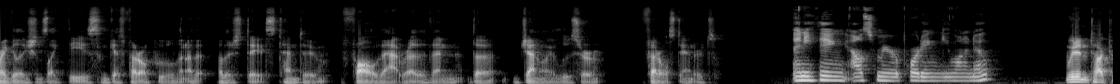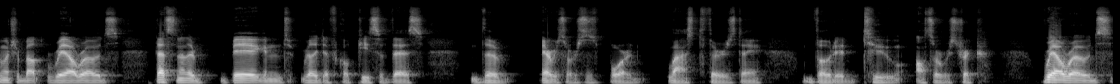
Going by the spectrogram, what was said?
regulations like these and gets federal approval, then other, other states tend to follow that rather than the generally looser federal standards. Anything else from your reporting you want to note? We didn't talk too much about railroads. That's another big and really difficult piece of this. The Air Resources Board last Thursday voted to also restrict railroads.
